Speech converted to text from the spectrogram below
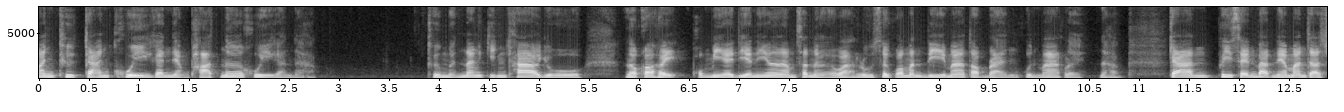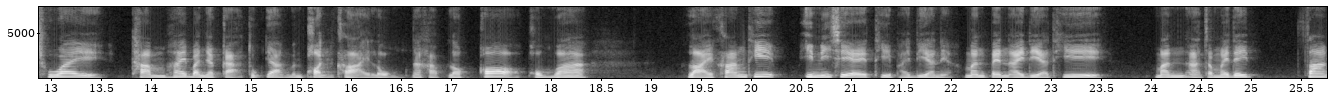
มันคือการคุยกันอย่าง partner คุยกันนะครับ คือเหมือนนั่งกินข้าวอยู่ แล้วก็เฮ้ยผมมีไอเดียนี้มานำเสนอว่ะรู้สึกว่ามันดีมากต่อแบรนด์ของคุณมากเลยนะครับ การพรีเซนต์แบบนี้มันจะช่วยทำให้บรรยากาศทุกอย่างมันผ่อนคลายลงนะครับ แล้วก็ผมว่าหลายครั้งที่ Initiative Idea เนี่ยมันเป็นไอเดียที่มันอาจจะไม่ได้สร้าง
